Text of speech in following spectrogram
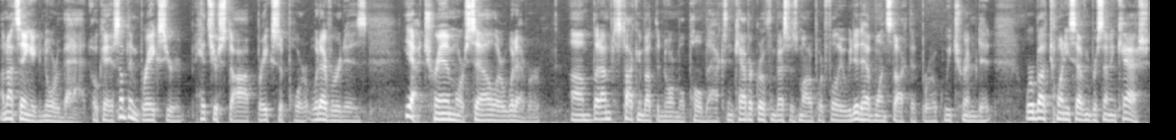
I'm not saying ignore that. Okay, if something breaks your hits your stop, breaks support, whatever it is, yeah, trim or sell or whatever. Um, but I'm just talking about the normal pullbacks. In Cabot Growth Investors model portfolio, we did have one stock that broke. We trimmed it. We're about 27% in cash.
